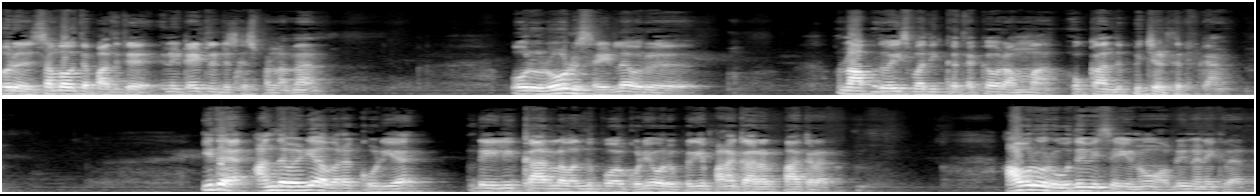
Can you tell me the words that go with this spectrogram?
ஒரு சம்பவத்தை பார்த்துட்டு இன்னைக்கு டைட்டில் டிஸ்கஸ் பண்ணலாமா? ஒரு ரோடு சைடில் ஒரு நாற்பது வயசு மதிக்கத்தக்க ஒரு அம்மா உட்காந்து பிச்சை எடுத்துகிட்டு இருக்காங்க. இதை அந்த வழியாக வரக்கூடிய டெய்லி காரில் வந்து போகக்கூடிய ஒரு பெரிய பணக்காரர் பார்க்குறாரு. அவர் ஒரு உதவி செய்யணும் அப்படின்னு நினைக்கிறாரு.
